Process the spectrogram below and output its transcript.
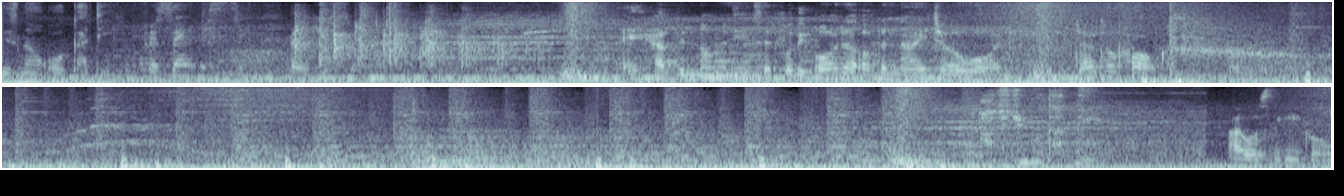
is now Ogadi. Present this thing. Thank you, sir. I have been nominated for the Order of the Niger Award. Gentle Fox. How did you know that name? I was the eagle.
